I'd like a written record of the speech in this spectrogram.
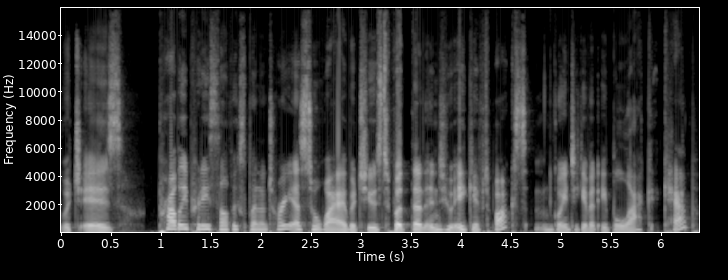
which is probably pretty self explanatory as to why I would choose to put that into a gift box. I'm going to give it a black cap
